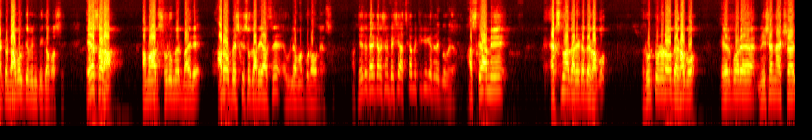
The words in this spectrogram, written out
একটা ডাবল কেবিন পিক আছে। এছাড়া আমার শোরুমের বাইরে আরও বেশ কিছু গাড়ি আছে এগুলি আমার গোডাউনে আছে। যেহেতু গাড়ি কালেকশন বেশি আজকে আমি কি কি গাড়ি দেখব ভাইয়া? আজকে আমি এক্সনোয়া গাড়িটা দেখাবো রুট টুরোটাও দেখাবো এরপরে Nissan action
